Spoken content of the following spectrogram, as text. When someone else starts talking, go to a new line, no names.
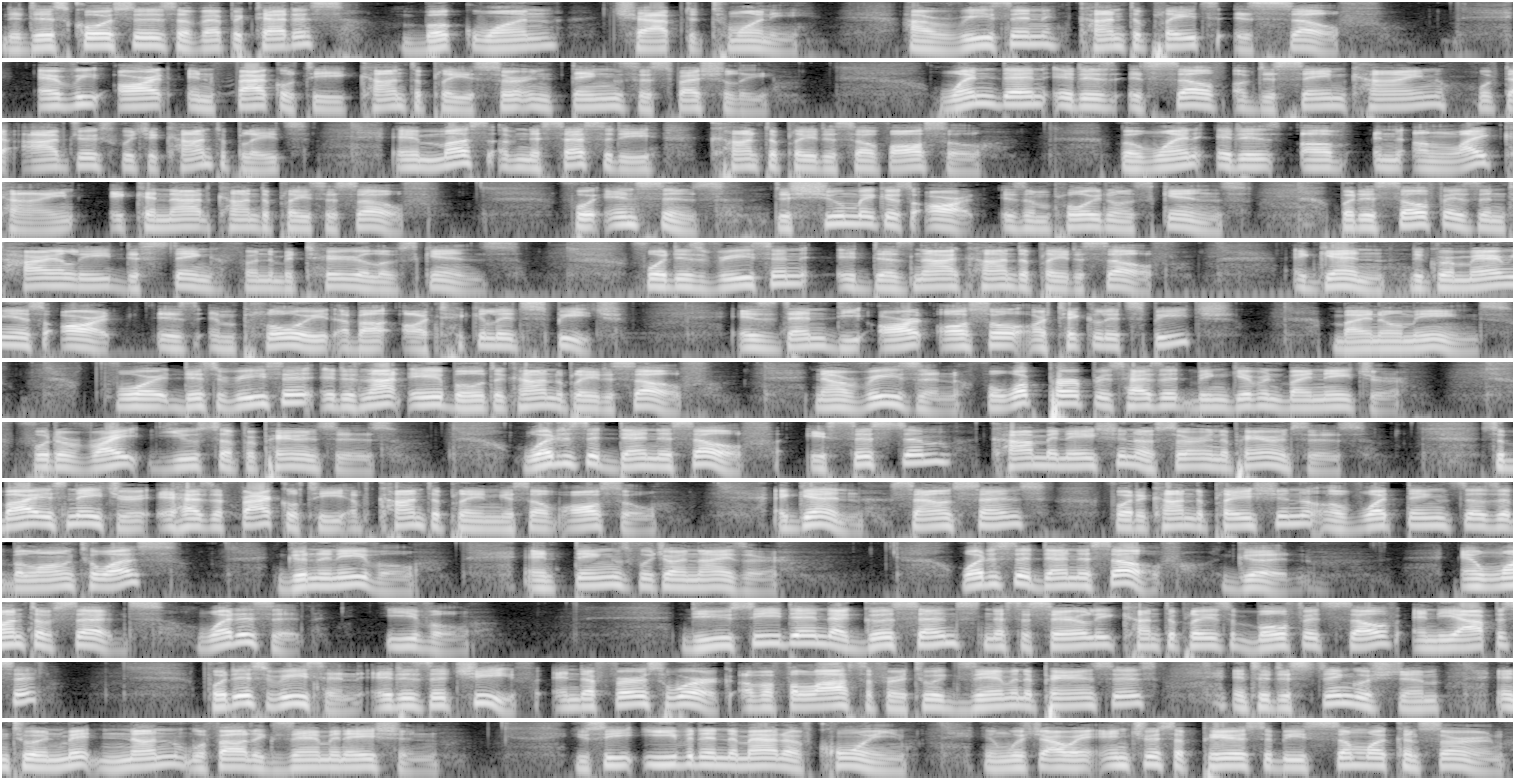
The Discourses of Epictetus, Book 1, Chapter 20 How Reason Contemplates Itself. Every art and faculty contemplates certain things especially. When then it is itself of the same kind with the objects which it contemplates, it must of necessity contemplate itself also. But when it is of an unlike kind, it cannot contemplate itself. For instance, the shoemaker's art is employed on skins, but itself is entirely distinct from the material of skins. For this reason, it does not contemplate itself. Again, the grammarian's art is employed about articulate speech. Is then the art also articulate speech? By no means. For this reason, it is not able to contemplate itself. Now, reason, for what purpose has it been given by nature? For the right use of appearances. What is it then itself? A system, combination of certain appearances. So by its nature, it has a faculty of contemplating itself also. Again, sound sense, for the contemplation of what things does it belong to us? Good and evil, and things which are neither. What is it then itself? Good. And want of sense, what is it? Evil. Do you see then that good sense necessarily contemplates both itself and the opposite? For this reason, it is the chief and the first work of a philosopher to examine appearances and to distinguish them and to admit none without examination. You see, even in the matter of coin, in which our interest appears to be somewhat concerned,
